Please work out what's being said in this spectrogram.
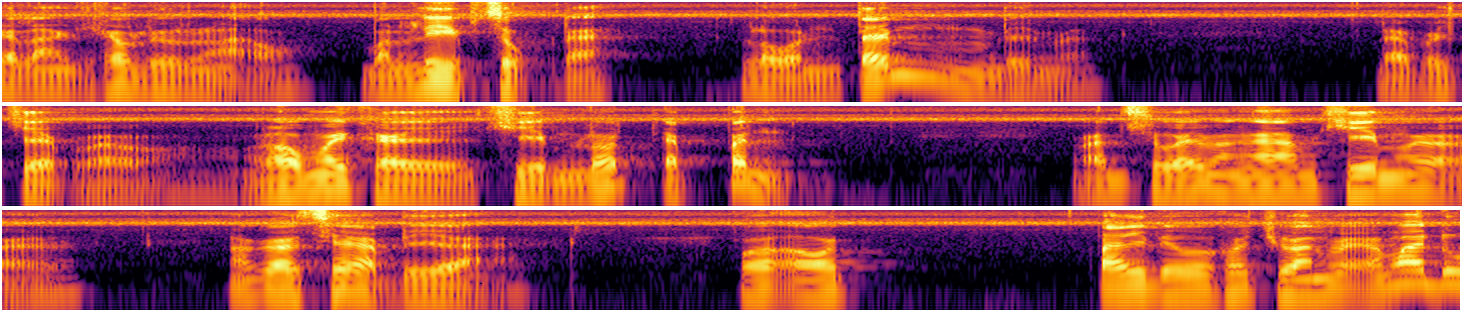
กำลังจะเข้าฤดูหนาว มันรีบสุกนะหล่นเต็มเลยเราไปเจ็บเอาเราไม่เคยชิมรสแอปเปิ้ลมันสวยมางามชิมก็มันก็แซ่บดีอะพอเอาไปดูเขาชวนไปมาดู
